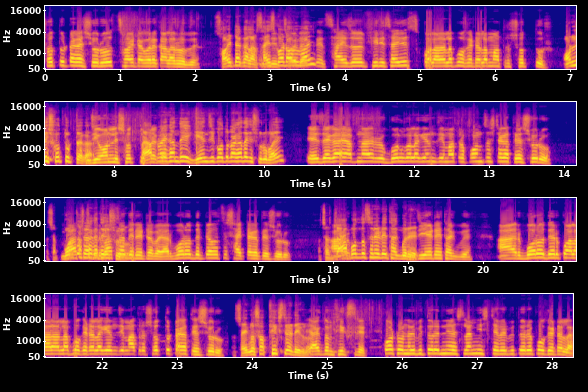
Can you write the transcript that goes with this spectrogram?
সত্তর টাকায় শুরু ছয়টা করে কালার হবে। ছয়টা কালার সাইজ কটা হবে ভাই? সাইজ হবে ফ্রি সাইজ কলার আলা পকেট আলা মাত্র সত্তর। অনলি সত্তর টাকা? জি অনলি সত্তর টাকা। আপনার এখান থেকে গেঞ্জি কত টাকা থেকে শুরু ভাই? এই জায়গায় আপনার গোল গলা গেঞ্জি মাত্র পঞ্চাশ টাকা থেকে শুরু। আচ্ছা পঞ্চাশ টাকা থেকে শুরু। বাচ্চাদের এটা ভাই আর বড়দেরটা হচ্ছে ষাট টাকা থেকে শুরু। আচ্ছা যা বলতেছেন এটাই থাকবে জি এটাই থাকবে। আর বড়দের কলার আলা পকেট আলা গেঞ্জি মাত্র সত্তর টাকা থেকে শুরু। আচ্ছা এগুলো সব ফিক্সড রেট এগুলো? একদম ফিক্স রেট কটনের ভিতরে নিয়ে আসলাম স্টেপের ভিতরে পকেট আলা।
